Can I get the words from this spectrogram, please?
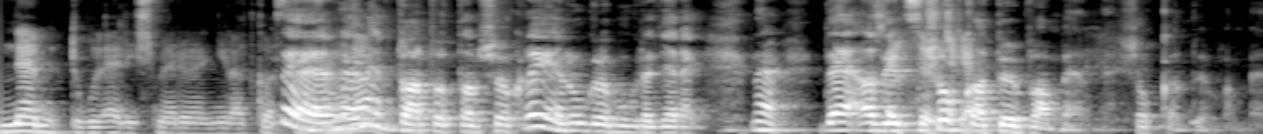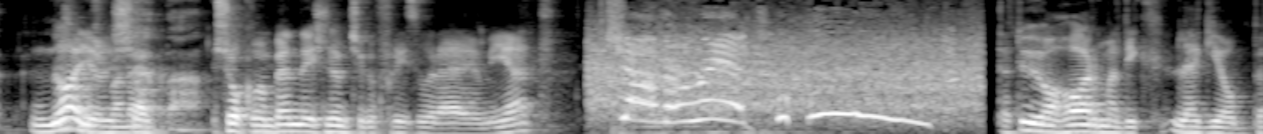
nem túl elismerően nyilatkoztam. Nem, nem, nem tartottam sokra, ilyen ugra-bugra gyerek. Nem, de azért sokkal több van benne. Sokkal több van benne. Nagyon sok, sok van benne, és nem csak a frizurája miatt. John Morant. Tehát ő a harmadik legjobb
